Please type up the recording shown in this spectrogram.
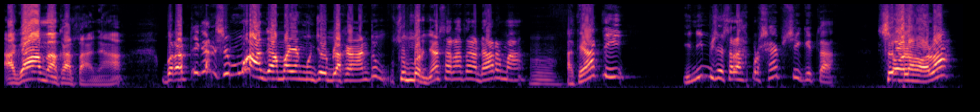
agama katanya berarti kan semua agama yang muncul belakangan itu sumbernya sanatana dharma. Hmm. hati-hati ini bisa salah persepsi kita. Seolah-olah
